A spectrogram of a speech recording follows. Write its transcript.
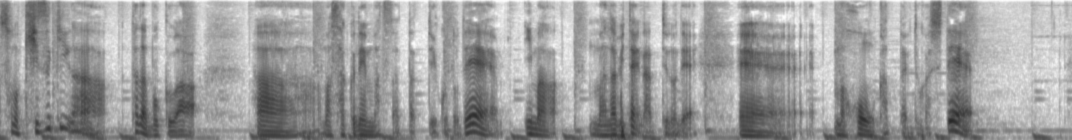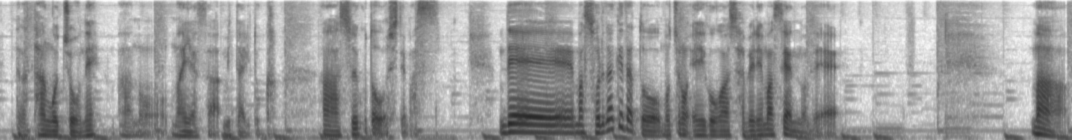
その気づきがただ僕はあまあ、昨年末だったっていうことで今学びたいなっていうので、えーまあ、本を買ったりとかしてなんか単語帳をね、あの、毎朝見たりとか、あそういうことをしてます。で、まあ、それだけだともちろん英語が喋れませんので、まあ、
